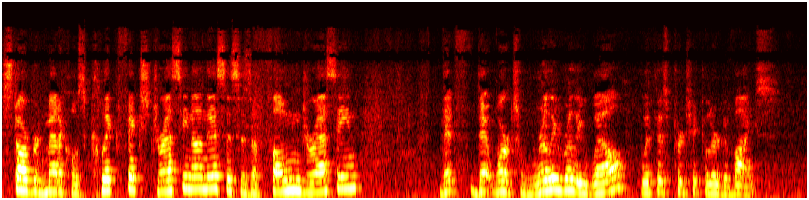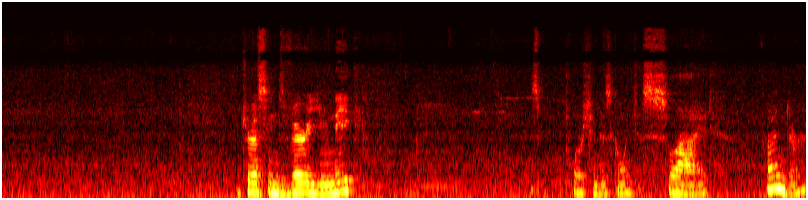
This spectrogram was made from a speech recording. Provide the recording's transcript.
Starboard Medical's Clik-FIX dressing on this. This is a foam dressing that, that works really, really well with this particular device. The dressing is very unique. This portion is going to slide under.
